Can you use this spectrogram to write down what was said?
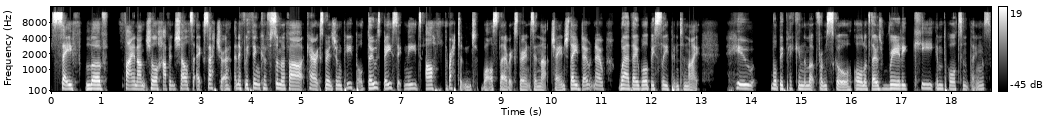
safe love financial having shelter etc and if we think of some of our care experienced young people those basic needs are threatened whilst they're experiencing that change. They don't know where they will be sleeping tonight who will be picking them up from school, all of those really key, important things.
